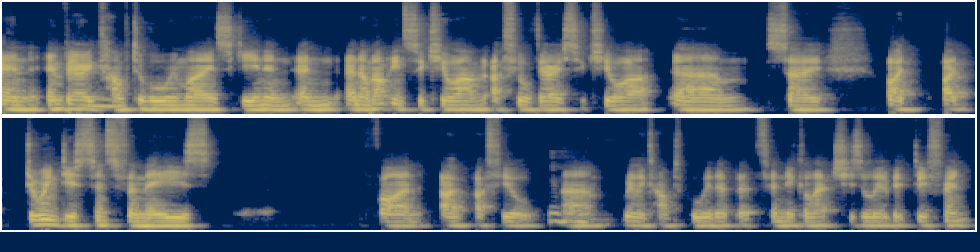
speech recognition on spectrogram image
and and very Mm. comfortable in my own skin and and and I'm not insecure. I'm, feel very secure. Um, so I I doing distance for me is fine. I, I feel Mhm. um, really comfortable with it. But for Nicolette, she's a little bit different.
